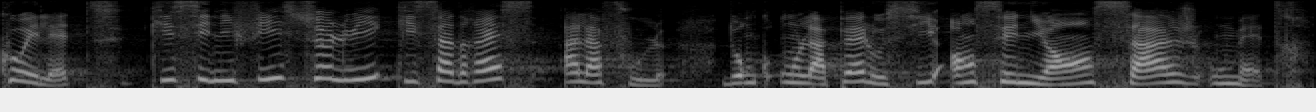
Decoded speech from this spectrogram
Coélette, qui signifie celui qui s'adresse à la foule. Donc on l'appelle aussi enseignant, sage ou maître.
